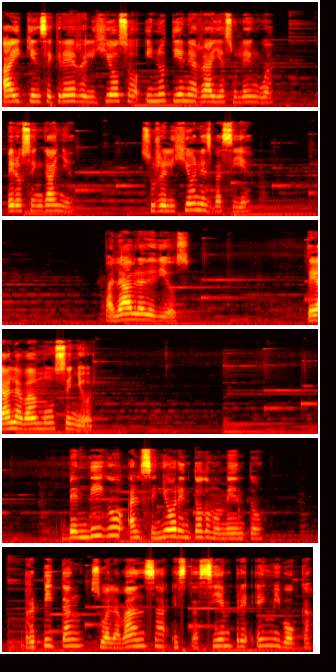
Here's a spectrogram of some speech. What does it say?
Hay quien se cree religioso y no tiene a raya su lengua, pero se engaña. Su religión es vacía. Palabra de Dios. Te alabamos, Señor. Bendigo al Señor en todo momento Repitan, su alabanza está siempre en mi boca.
